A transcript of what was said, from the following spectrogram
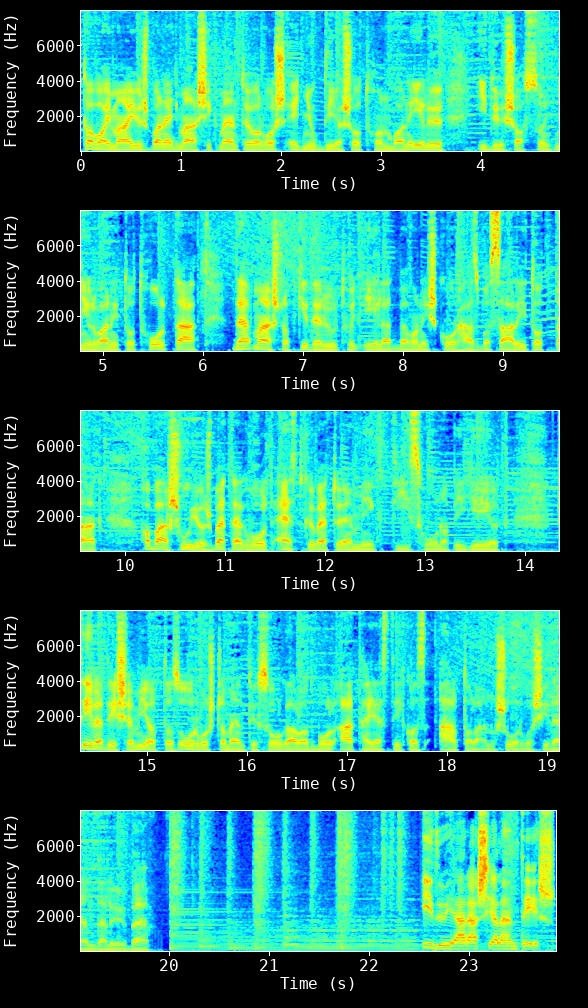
Tavaly májusban egy másik mentőorvos egy nyugdíjas otthonban élő, idős asszonyt nyilvánított holtá, de másnap kiderült, hogy életben van és kórházba szállították. Habár súlyos beteg volt, ezt követően még 10 hónapig élt. Tévedése miatt az orvost a mentőszolgálatból áthelyezték az általános orvosi rendelőbe. Időjárás jelentés.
